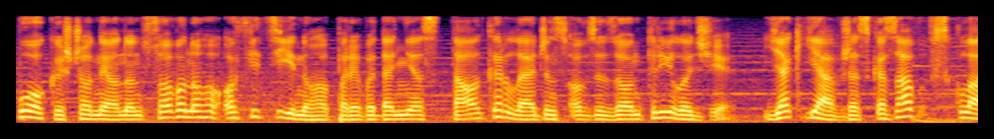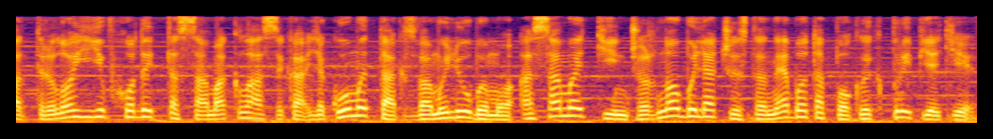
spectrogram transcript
поки що не анонсованого офіційного перевидання Stalker Legends of the Zone Trilogy. Як я вже сказав, в склад трилогії входить та сама класика, яку ми так з вами любимо, а саме тінь Чорнобиля, чисте небо та поклик Прип'яті.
